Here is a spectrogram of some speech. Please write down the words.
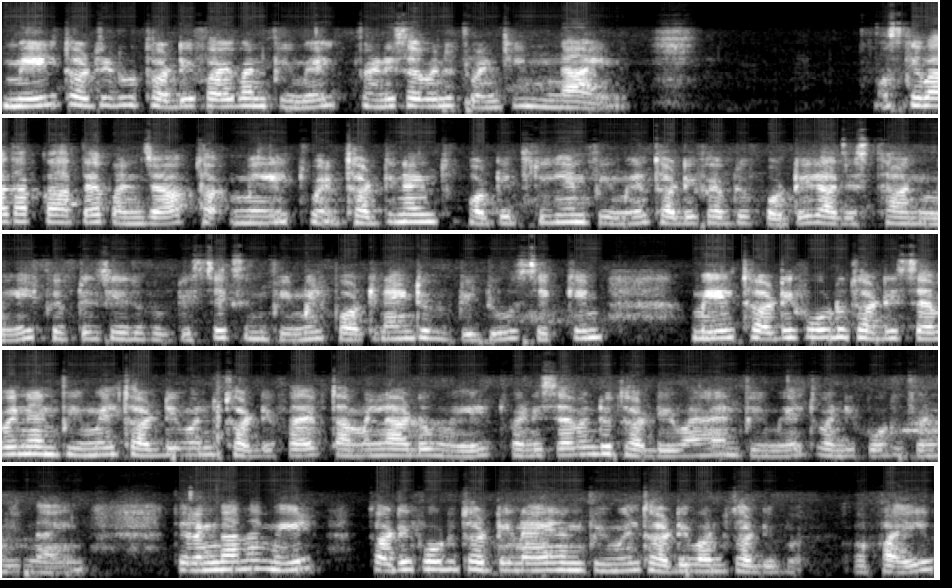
Male 30 to 35 and female 27 to 29. उसके बाद आपका आता है Punjab male thirty nine to forty three and female thirty five to forty Rajasthan male fifty three to fifty six and female forty nine to fifty two Sikkim male thirty four to thirty seven and female thirty one to thirty five Tamil Nadu male twenty seven to thirty one and female twenty four to twenty nine Telangana male thirty four to thirty nine and female thirty one to thirty five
